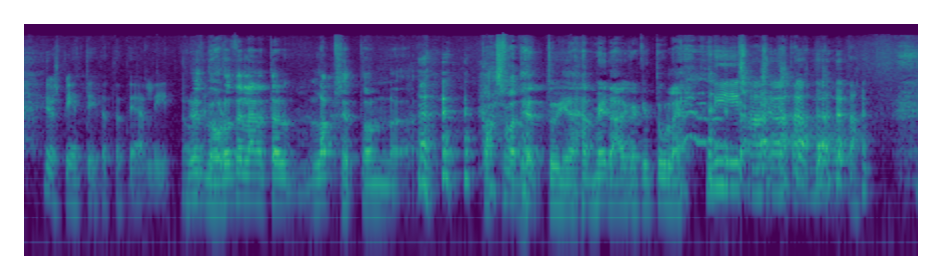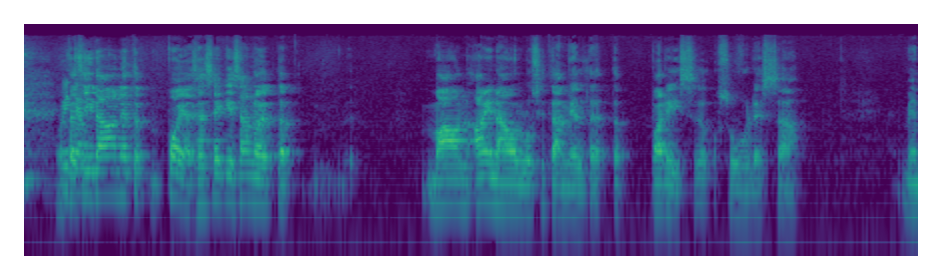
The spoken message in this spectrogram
jos miettii tätä teidän liittoa? Nyt me odotellaan, että lapset on kasvatettu ja meidän aikakin tulee. Niin, se jotain muuta. Mutta siitä on, että pojassa sekin sanoi, että mä oon aina ollut sitä mieltä, että parisuhdessa me,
